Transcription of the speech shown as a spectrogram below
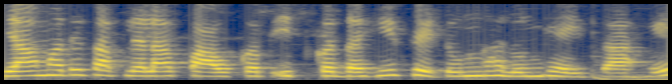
यामध्येच आपल्याला पाव कप इतकं दही फेटून घालून घ्यायचं आहे.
